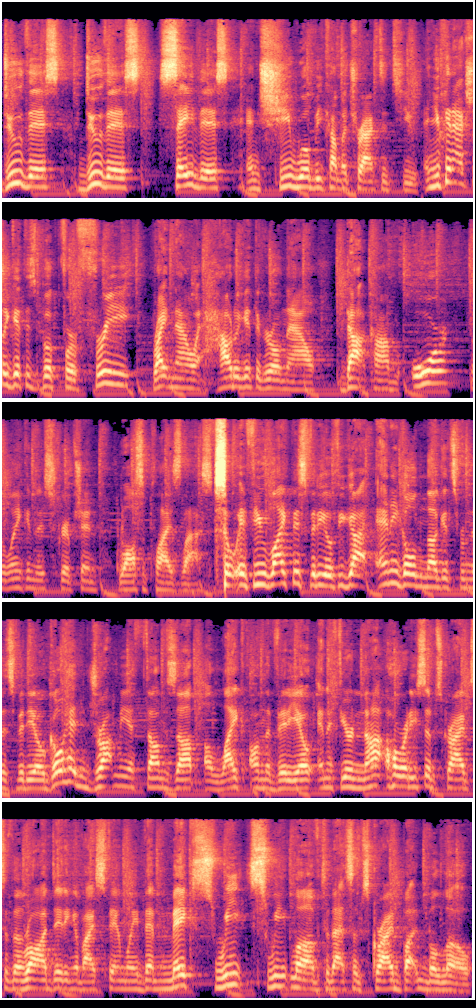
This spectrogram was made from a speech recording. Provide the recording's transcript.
Do this, do this, say this, and she will become attracted to you. And you can actually get this book for free right now at How to Get the Girl Now com or the link in the description while supplies last. So if you like this video, if you got any golden nuggets from this video, go ahead and drop me a thumbs up, a like on the video. And if you're not already subscribed to the Raw Dating Advice family, then make sweet, sweet love to that subscribe button below.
